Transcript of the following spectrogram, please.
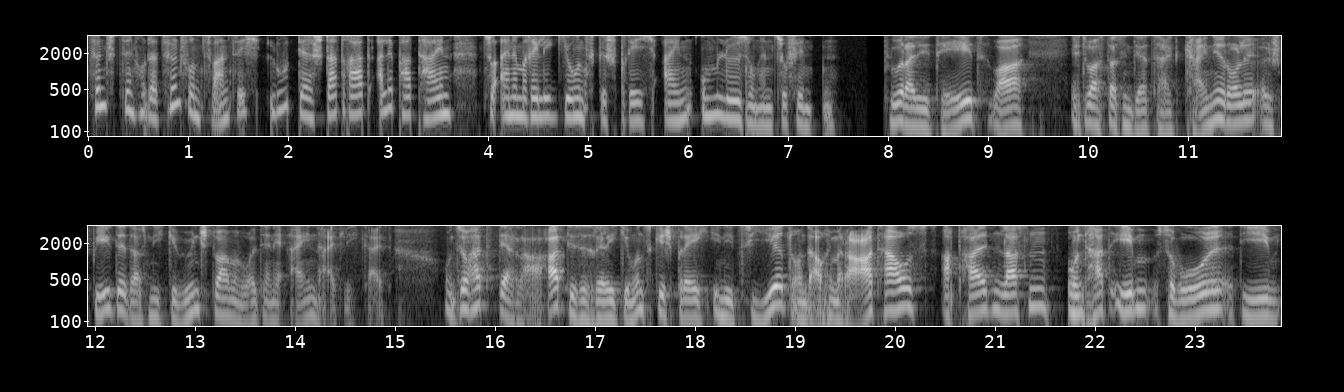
1525 lud der Stadtrat alle Parteien zu einem Religionsgespräch ein, um Lösungen zu finden. Pluralität war etwas, das in der Zeit keine Rolle spielte, das nicht gewünscht war. Man wollte eine Einheitlichkeit. Und so hat der Rat dieses Religionsgespräch initiiert und auch im Rathaus abhalten lassen und hat eben sowohl die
